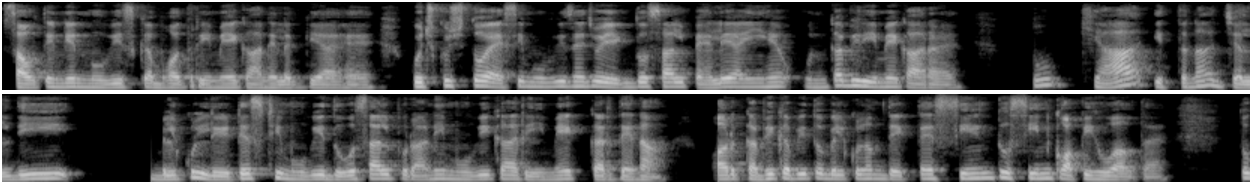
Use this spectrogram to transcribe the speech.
साउथ इंडियन मूवीज़ का बहुत रीमेक आने लग गया है। कुछ-कुछ तो ऐसी मूवीज़ हैं जो 1-2 साल पहले आई हैं, उनका भी रीमेक आ रहा है। तो क्या इतना जल्दी बिल्कुल लेटेस्ट ही मूवी दो साल पुरानी मूवी का रीमेक कर देना और कभी-कभी तो बिल्कुल हम देखते हैं सीन टू सीन कॉपी हुआ होता है। तो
